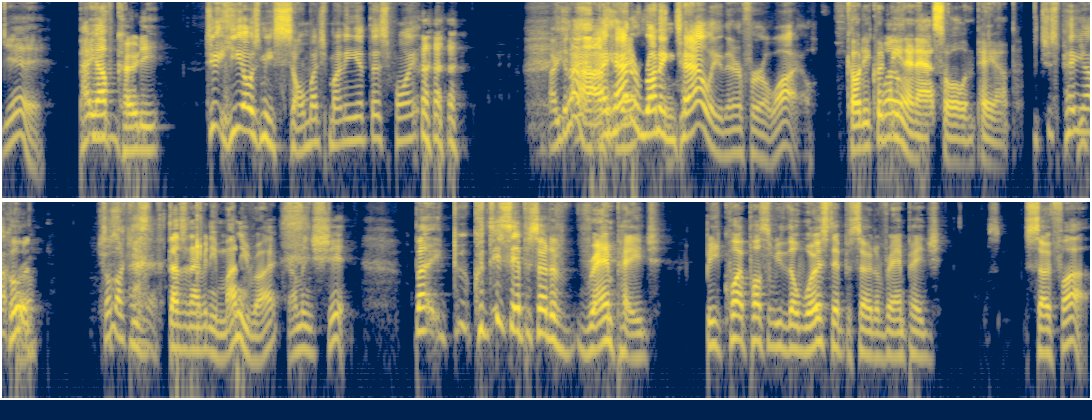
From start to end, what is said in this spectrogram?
Yeah, pay up, Cody. Dude, he owes me so much money at this point. I, I I, I ask, had a running tally there for a while. Cody quit Well- being an asshole and pay up. Just pay You up, could. bro. It's not like he doesn't have any money, right? I mean, shit. But could this episode of Rampage be quite possibly the worst episode of Rampage so far?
